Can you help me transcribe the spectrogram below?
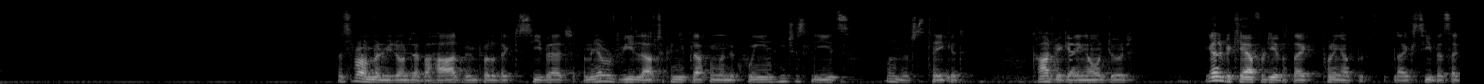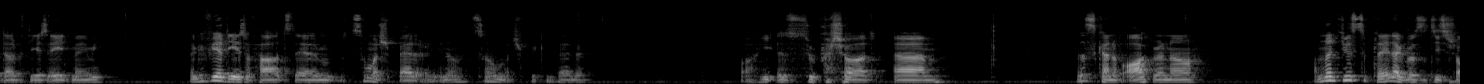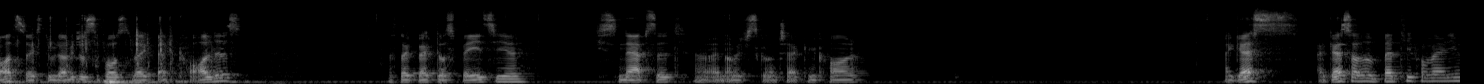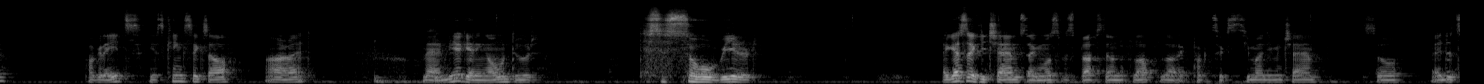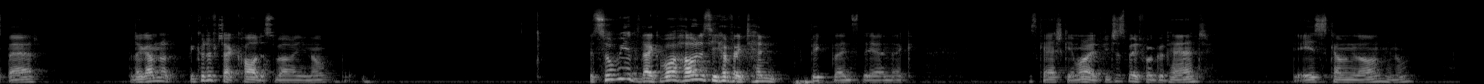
That's the problem when we don't have a heart, when we put it like the c-bet. I mean, I would really love to continue bluffing on the queen. He just leads. Well, we'll just take it. God, we're getting owned, dude. You gotta be careful here with like putting up like c-bets like that with the ace-8 maybe. Like if you had the ace of hearts, they're so much better, you know? so much freaking better. Wow, he is super short. Um, This is kind of awkward now. I'm not used to play like versus these short stacks, dude. Are we just supposed to like bet call this? With like backdoor spades here. He snaps it. Alright, now we're just gonna check and call. I guess I guess I'll bet here for value. Pocket eights. He has king six off. Alright. Man, we are getting owned, dude. This is so weird. I guess like he jams like most of his bluffs down the flop, like pocket six he might even jam. So maybe it's bad. But like I'm not we could have checked called as well, you know. It's so weird, like what how does he have like ten big blinds there and like this cash game? Alright, we just wait for a good hand. The ace is coming along, you know.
